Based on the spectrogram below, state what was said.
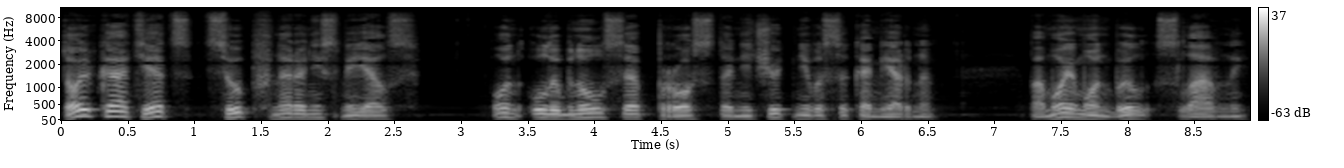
Только отец Цюпфнера не смеялся. Он улыбнулся просто, ничуть не высокомерно. По-моему, он был славный,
